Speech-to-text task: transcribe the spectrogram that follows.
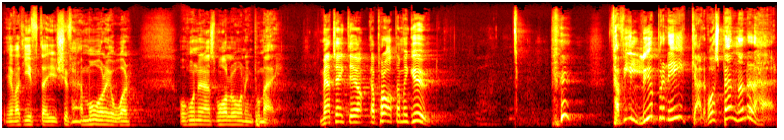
jag har varit gifta i 25 år i år och hon är den som håller ordning på mig. Men jag tänkte jag, jag pratar med Gud. För jag ville ju predika, det var spännande det här.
